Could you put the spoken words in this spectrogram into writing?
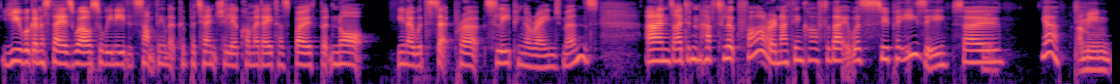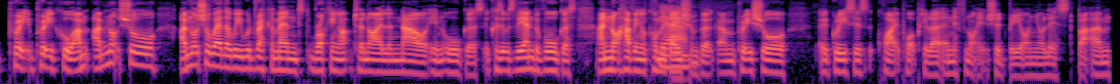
you were going to stay as well, so we needed something that could potentially accommodate us both, but not, you know, with separate sleeping arrangements. And I didn't have to look far, and I think after that it was super easy. So, yeah. I mean, pretty pretty cool. I'm I'm not sure. I'm not sure whether we would recommend rocking up to an island now in August because it was the end of August and not having accommodation book. I'm pretty sure uh, Greece is quite popular, and if not, it should be on your list. But um,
